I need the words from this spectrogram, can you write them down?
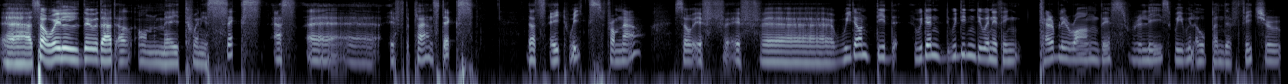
uh, so we'll do that on May 26th, as uh, uh, if the plan sticks. That's eight weeks from now. So if if uh, we don't did we didn't we didn't do anything terribly wrong this release, we will open the feature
